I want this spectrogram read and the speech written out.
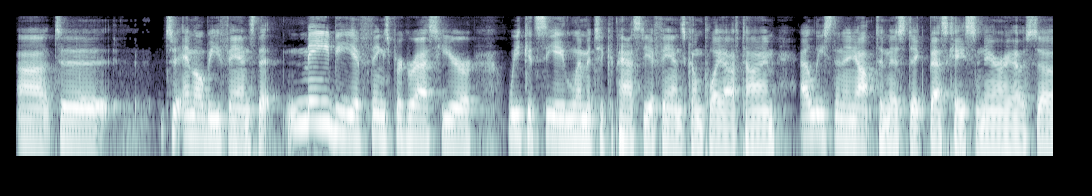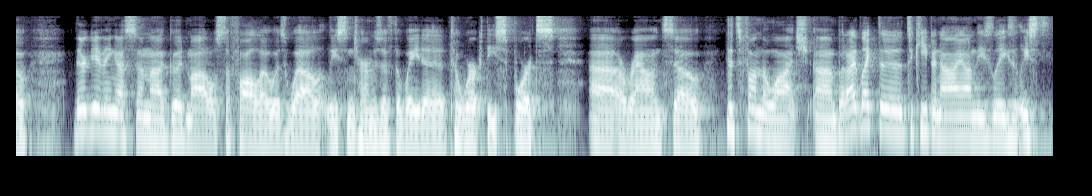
uh, to to MLB fans that maybe if things progress here, we could see a limited capacity of fans come playoff time, at least in an optimistic best case scenario. So they're giving us some uh, good models to follow as well, at least in terms of the way to, to work these sports uh, around. So it's fun to watch. Um, but I'd like to, to keep an eye on these leagues at least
